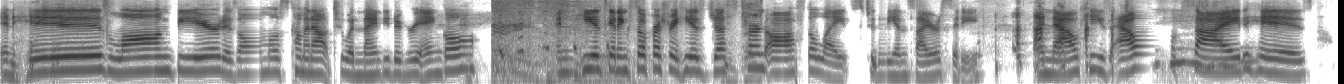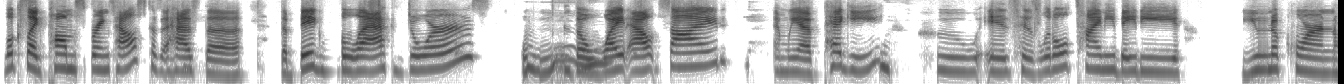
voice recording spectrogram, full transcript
And his long beard is almost coming out to a 90 degree angle. And he is getting so frustrated. He has just turned off the lights to the entire city. And now he's outside his looks like Palm Springs house because it has the the big black doors, the white outside, and we have Peggy, who is his little tiny baby unicorn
